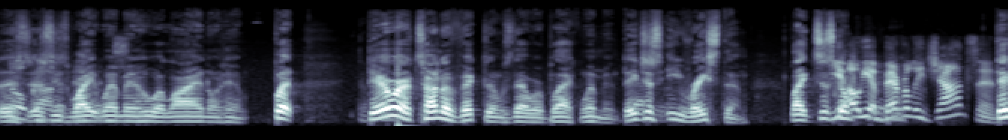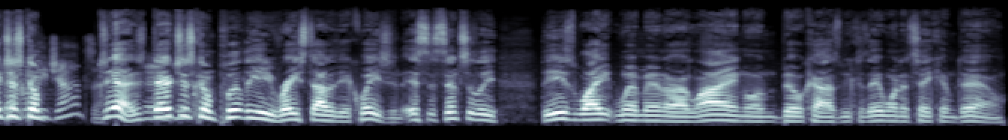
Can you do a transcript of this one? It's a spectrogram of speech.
There's, Oh, there's these white women who are lying on him, but there were a ton of victims that were black women. They just erased them, like just Yeah, com- oh yeah, Beverly Johnson. they just Beverly com- Johnson. yeah, it's- they're Mm-hmm. just completely erased out of the equation. It's essentially these white women are lying on Bill Cosby because they want to take him down,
